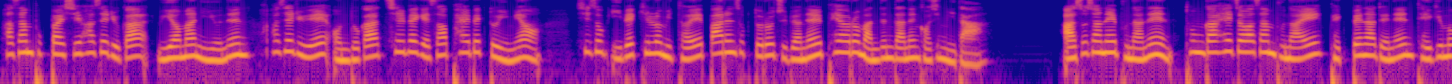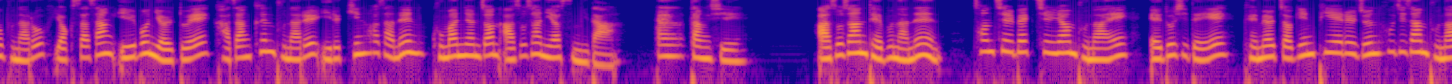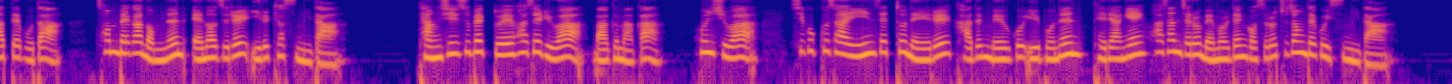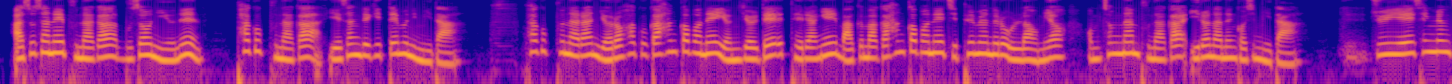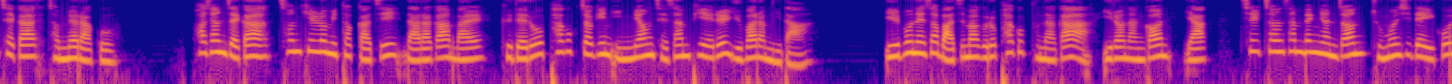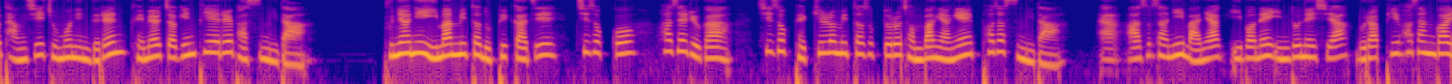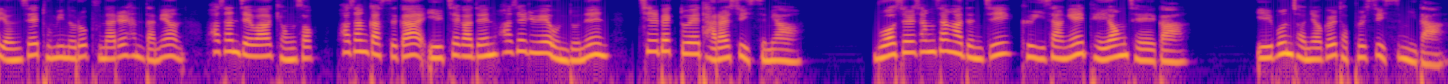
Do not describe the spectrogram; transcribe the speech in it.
화산 폭발 시 화쇄류가 위험한 이유는 화쇄류의 온도가 700에서 800도이며 시속 200km의 빠른 속도로 주변을 폐허로 만든다는 것입니다. 아소산의 분화는 통가 해저화산 분화의 100배나 되는 대규모 분화로 역사상 일본 열도의 가장 큰 분화를 일으킨 화산은 9만 년 전 아소산이었습니다. 당시 아소산 대분화는 1707년 분화의 에도 시대에 괴멸적인 피해를 준 후지산 분화 때보다 1000배가 넘는 에너지를 일으켰습니다. 당시 수백 도의 화쇄류와 마그마가 혼슈와 시고쿠 사이인 세토네일을 가득 메우고 일본은 대량의 화산재로 매몰된 것으로 추정되고 있습니다. 아소산의 분화가 무서운 이유는 파국 분화가 예상되기 때문입니다. 파국 분화란 여러 화구가 한꺼번에 연결돼 대량의 마그마가 한꺼번에 지표면으로 올라오며 엄청난 분화가 일어나는 것입니다. 주위의 생명체가 전멸하고 화산재가 1000km까지 날아가 말 그대로 파국적인 인명 재산 피해를 유발합니다. 일본에서 마지막으로 파국 분화가 일어난 건 약 7300년 전 조몬시대이고 당시 조몬인들은 괴멸적인 피해를 봤습니다. 분연이 2만 미터 높이까지 치솟고 화쇄류가 시속 100km 속도로 전방향에 퍼졌습니다. 아, 아소산이 만약 이번에 인도네시아 무라피 화산과 연쇄 도미노로 분화를 한다면 화산재와 경석, 화산가스가 일체가 된 화쇄류의 온도는 700도에 달할 수 있으며 무엇을 상상하든지 그 이상의 대형 재해가 일본 전역을 덮을 수 있습니다.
